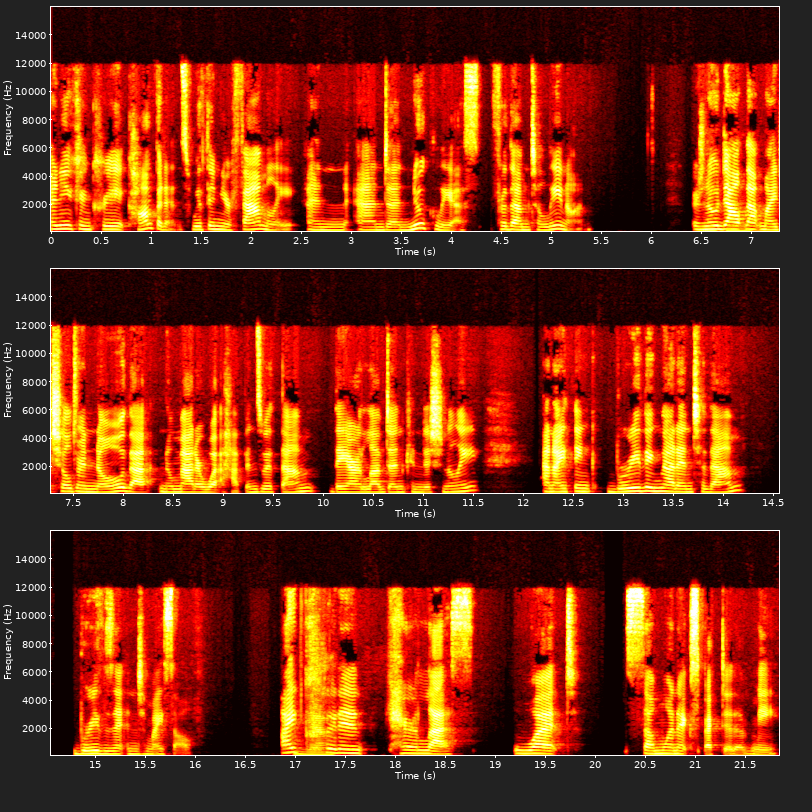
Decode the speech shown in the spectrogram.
and you can create confidence within your family and and a nucleus for them to lean on. There's no mm-hmm. doubt that my children know that no matter what happens with them they are loved unconditionally. And i think breathing that into them breathes it into myself. I yeah. couldn't care less what someone expected of me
